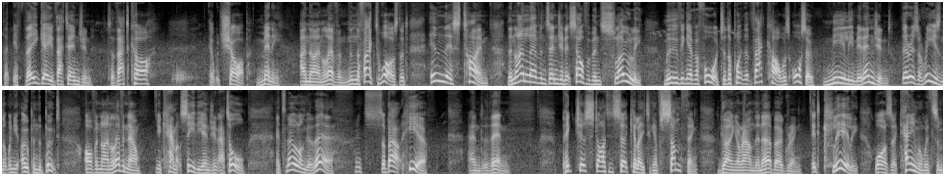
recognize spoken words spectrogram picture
that if they gave that engine to that car, it would show up many a 911. And the fact was that in this time, the 911's engine itself had been slowly moving ever forward to the point that that car was also nearly mid-engined. There is a reason that when you open the boot of a 911 now, you cannot see the engine at all. It's no longer there. It's about here. And then pictures started circulating of something going around the Nürburgring. It clearly was a Cayman with some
